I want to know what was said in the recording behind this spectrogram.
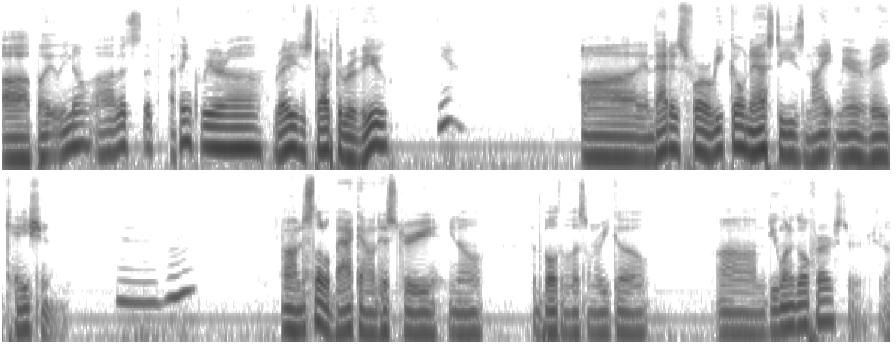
Uh, but you know, uh, let's, let's. I think we're uh ready to start the review. yeah Uh, and that is for Rico Nasty's Nightmare Vacation. mm-hmm Um, just a little background history, you know, for the both of us on Rico. Um, do you want to go first, or should I?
